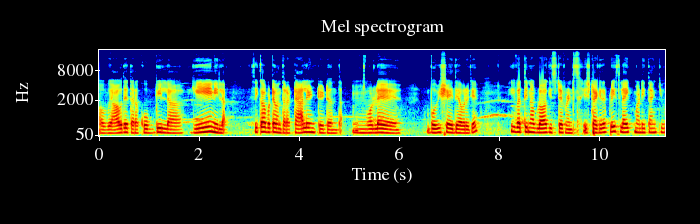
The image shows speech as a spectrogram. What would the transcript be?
ಅವು ಯಾವುದೇ ಥರ ಕೊಬ್ಬಿಲ್ಲ, ಏನಿಲ್ಲ. ಸಿಕ್ಕಾಪಟ್ಟೆ ಒಂಥರ ಟ್ಯಾಲೆಂಟೆಡ್ ಅಂತ. ಒಳ್ಳೆ ಭವಿಷ್ಯ ಇದೆ ಅವರಿಗೆ. ಇವತ್ತಿನ ಬ್ಲಾಗ್ ಇಷ್ಟೇ ಫ್ರೆಂಡ್ಸ್ ಇಷ್ಟ ಆಗಿದೆ ಪ್ಲೀಸ್ ಲೈಕ್ ಮಾಡಿ. Thank you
